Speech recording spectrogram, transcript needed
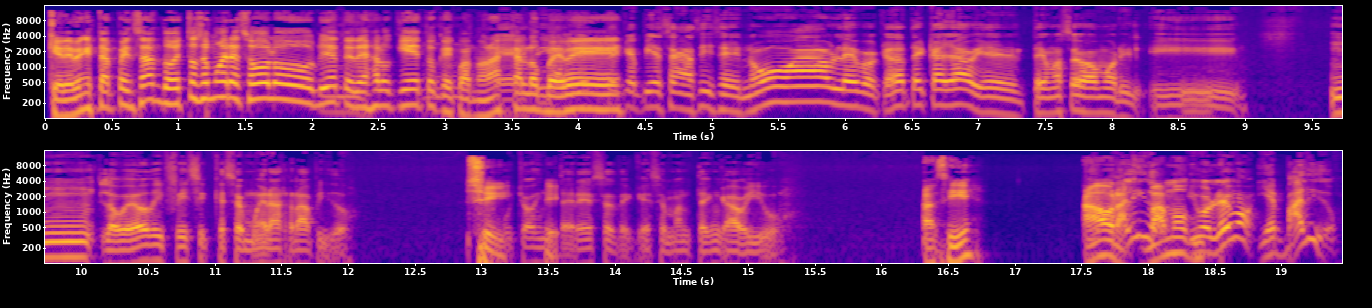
que deben estar pensando, esto se muere solo, olvídate, mm, déjalo quieto, que mm, cuando nazcan los bebés... que piensan así, dice, no hable, porque quédate callado y el tema se va a morir. Y mm, lo veo difícil que se muera rápido. Sí. Hay muchos intereses de que se mantenga vivo. Así es. Ahora, vamos... Y volvemos, y es válido.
